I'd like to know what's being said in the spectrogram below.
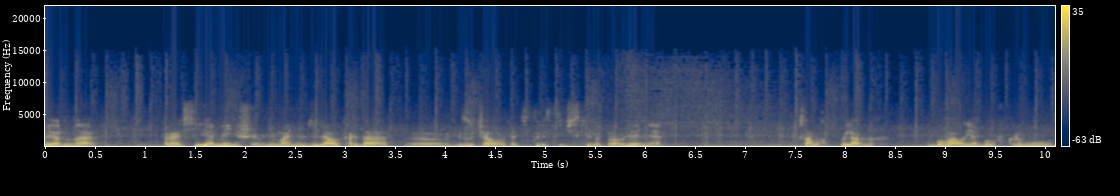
наверное, Россия меньшее внимание уделял, когда э, изучал вот эти туристические направления. В самых популярных бывал. Я был в Крыму,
